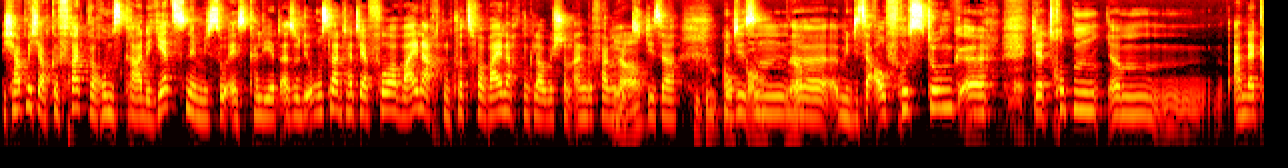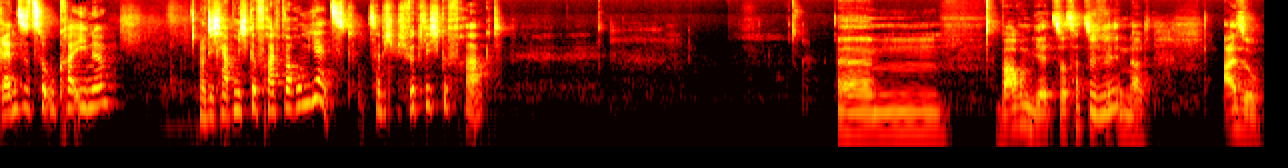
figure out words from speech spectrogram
ich habe mich auch gefragt, warum es gerade jetzt nämlich so eskaliert. Also die, Russland hat ja vor Weihnachten, kurz vor Weihnachten, glaube ich, schon angefangen ja, mit dieser, mit, mit diesen, äh, mit dieser Aufrüstung äh, der Truppen ähm, an der Grenze zur Ukraine. Und ich habe mich gefragt, warum jetzt? Das habe ich mich wirklich gefragt. Ähm, warum jetzt? Was hat sich mhm. geändert? Also,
